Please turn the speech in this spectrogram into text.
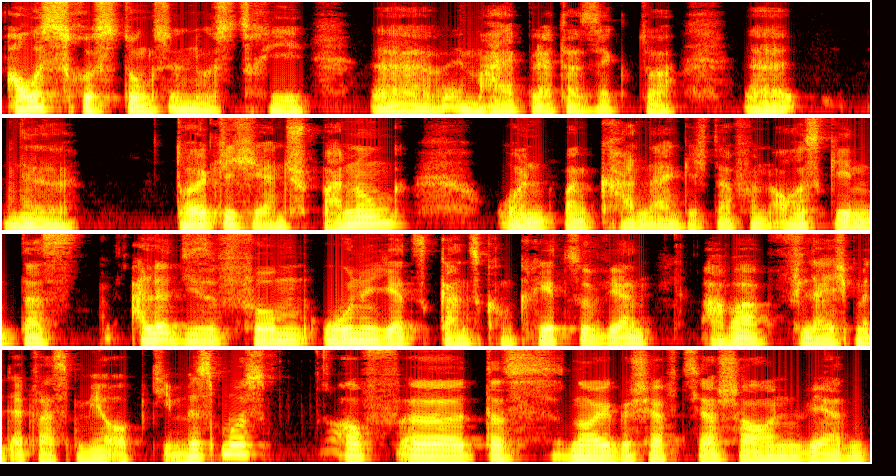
Ausrüstungsindustrie äh, im Halbleitersektor, äh, eine deutliche Entspannung. Und man kann eigentlich davon ausgehen, dass alle diese Firmen, ohne jetzt ganz konkret zu werden, aber vielleicht mit etwas mehr Optimismus auf äh, das neue Geschäftsjahr schauen werden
